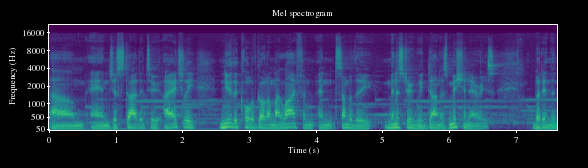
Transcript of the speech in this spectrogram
um, and just started to. I actually knew the call of God on my life and, and some of the ministry we'd done as missionaries. But in the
